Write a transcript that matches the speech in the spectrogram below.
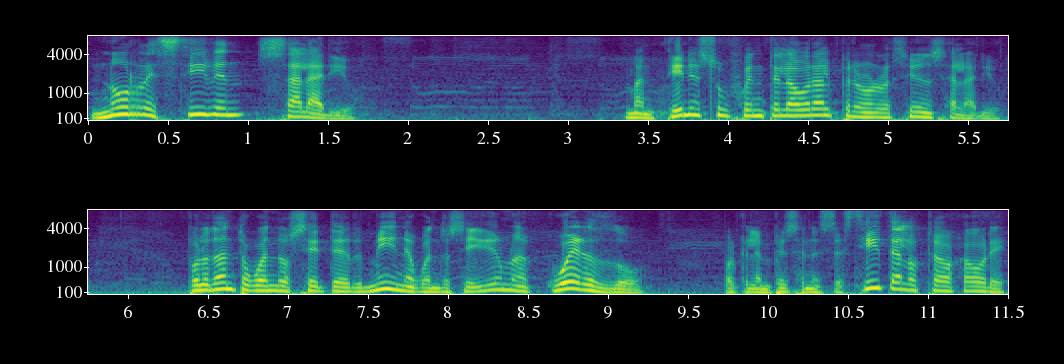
no reciben salario. Mantienen su fuente laboral, pero no reciben salario. Por lo tanto, cuando se termina, cuando se llega a un acuerdo, porque la empresa necesita a los trabajadores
